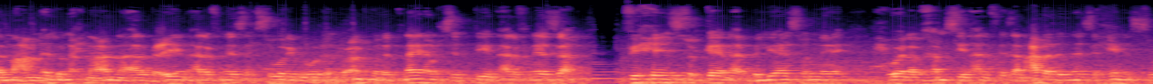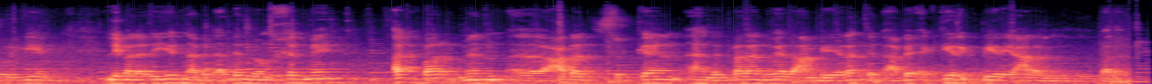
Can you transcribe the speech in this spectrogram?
لما عم نقول له نحن عندنا 40 ألف نازح سوري بيقول أنتم عندكم 62 ألف نازح. في حين سكان أبلياس هن حوالي ال 50 ألف. إذا عدد النازحين السوريين لبلديتنا بتقدم لهم خدمة أكبر من عدد سكان أهل البلد وهذا عم بيرتب أعباء كثير كبيرة على البلد.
